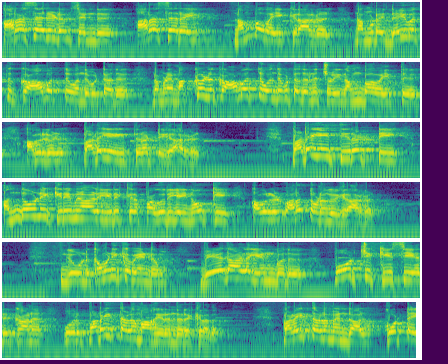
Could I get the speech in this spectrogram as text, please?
அரசரிடம் சென்று அரசரை நம்ப வைக்கிறார்கள். நம்முடைய தெய்வத்துக்கு ஆபத்து வந்துவிட்டது நம்முடைய மக்களுக்கு ஆபத்து வந்துவிட்டது என்று சொல்லி நம்ப வைத்து அவர்கள் படையை திரட்டுகிறார்கள். படையை திரட்டி அந்தோணி கிருமினாலி இருக்கிற பகுதியை நோக்கி அவர்கள் வரத் தொடங்குகிறார்கள். இங்கு ஒன்று கவனிக்க வேண்டும். வேதாள என்பது போர்ச்சுகீசியருக்கான ஒரு படைத்தளமாக இருந்திருக்கிறது. படைத்தளம் என்றால் கோட்டை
